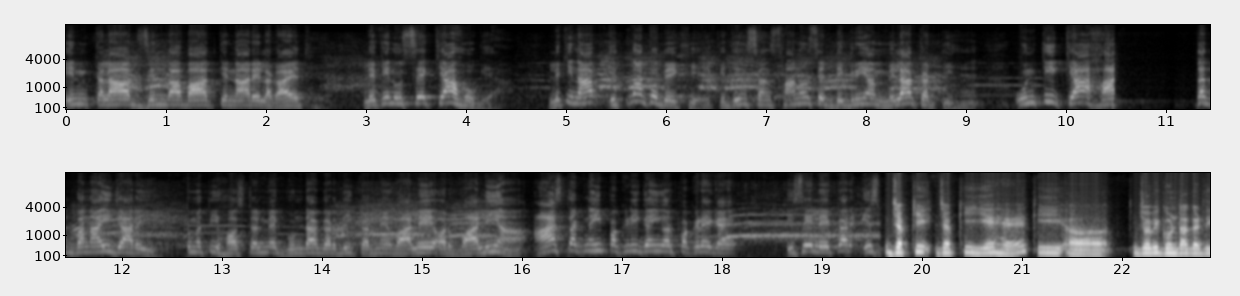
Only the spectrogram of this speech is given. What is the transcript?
इनकलाब जिंदाबाद के नारे लगाए थे लेकिन उससे क्या हो गया? लेकिन आप इतना तो देखिए कि जिन संस्थानों से डिग्रियाँ मिला करती हैं उनकी क्या हालत बनाई जा रही है? साबरमती हॉस्टल में गुंडागर्दी करने वाले और वालियाँ आज तक नहीं पकड़ी गई और पकड़े गए। इसे लेकर इस जबकि जबकि ये है कि अ, जो भी गुंडागर्दी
